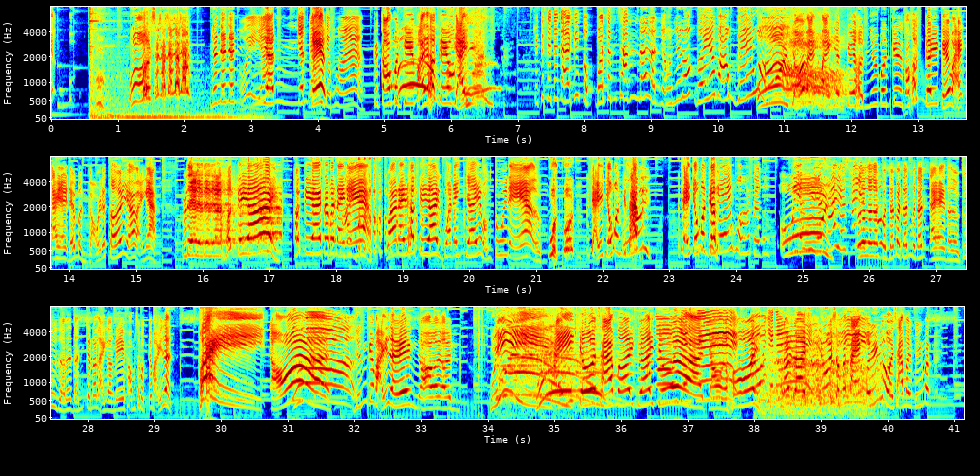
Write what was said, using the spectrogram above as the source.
Ủa sao sao sao sao Nhìn nhìn nhìn. Vậy? Nhìn nhìn kìa. Cái con bên kia phải là Husky không vậy? Cái cục mà xanh xanh là hình như nó ghê á phong ghê quá Ôi trời ơi, bạn bạn nhìn kia hình như bên kia là con Husky kìa bạn Đây đây để mình gọi nó tới nha các bạn nha. Husky ơi Husky ơi tao bên này nè. Qua đây Husky ơi qua đây chơi với bọn tôi nè. Ui, ui, nó chạy ở chỗ mình kìa sao? Nó chạy ở chỗ mình kìa. Trời Ôi. bình tĩnh bình tĩnh bình tĩnh. Đây từ từ cứ từ từ bình tĩnh cho nó lại gần đi. Phong sẽ bật cái bẫy lên. Hey! đó. Dính cái bẫy liền. Rồi Ui, thấy chưa Sam ơi ghê chưa? trời ơi nó rơi xuống dưới xong nó tan biến rồi Sam ơi biến mất.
